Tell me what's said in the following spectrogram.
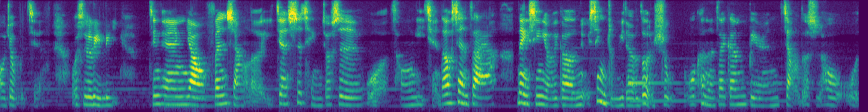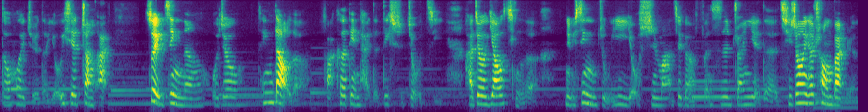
好久不见，我是丽丽。今天要分享了一件事情，就是我从以前到现在啊，内心有一个女性主义的论述。我可能在跟别人讲的时候，我都会觉得有一些障碍。最近呢，我就听到了法克电台的第十九集，他就邀请了女性主义有事吗这个粉丝专业的其中一个创办人。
